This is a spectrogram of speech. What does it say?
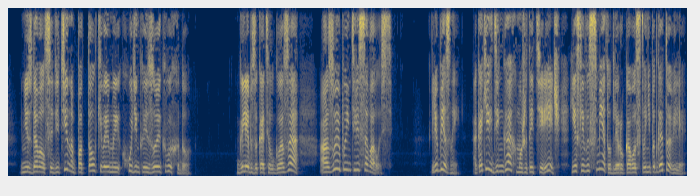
— не сдавался детина, подталкиваемый худенькой Зоей к выходу. Глеб закатил глаза, а Зоя поинтересовалась. «Любезный, о каких деньгах может идти речь, если вы смету для руководства не подготовили?»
